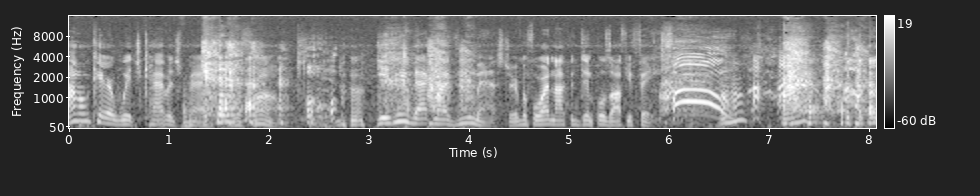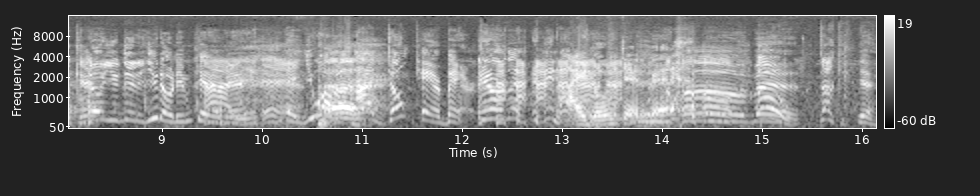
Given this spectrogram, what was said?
I don't care which cabbage patch you're from. Give me back my ViewMaster before I knock the dimples off your face. Oh! Okay. no, you didn't. You don't even care, Ah, man. yeah. Hey, you are I don't care bear. You know what I'm saying? You know? I don't care, man. Oh, oh, man. Oh, Ducky. Yeah.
